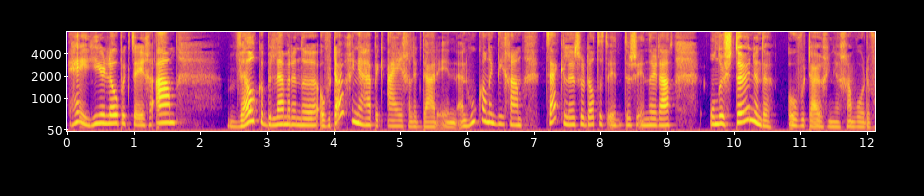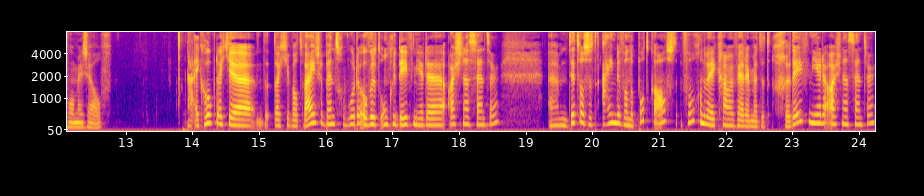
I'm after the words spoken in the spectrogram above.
hey, hier loop ik tegenaan. Welke belemmerende overtuigingen heb ik eigenlijk daarin? En hoe kan ik die gaan tackelen, zodat het dus inderdaad ondersteunende overtuigingen gaan worden voor mezelf? Nou, ik hoop dat je, dat je wat wijzer bent geworden over het ongedefinieerde Ashna Center. Um, dit was het einde van de podcast. Volgende week gaan we verder met het gedefinieerde Ashna Center.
